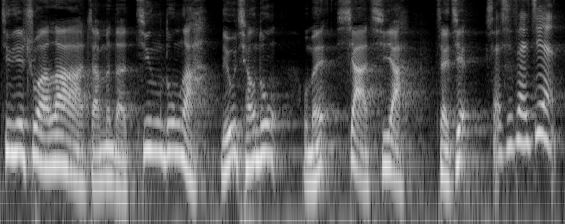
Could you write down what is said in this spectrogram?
今天说完了咱们的京东啊，刘强东，我们下期呀再见，下期再见。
